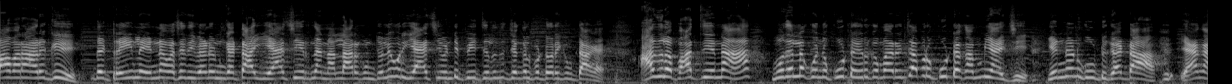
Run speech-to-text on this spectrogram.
ஓவரா இருக்கு. இந்த ட்ரெயின்ல என்ன வசதி வேணும்னு கேட்டா ஏசி இருந்தா நல்லா இருக்கும்னு சொல்லி ஒரு ஏசி வண்டி பீச்சில இருந்து செங்கல்பட்டு வரைக்கும் விட்டாங்க. அதுல பார்த்தீங்கன்னா முதல்ல கொஞ்சம் கூட்டம் இருக்க மாதிரி இருந்துச்சு அப்புறம் கூட்டம் கம்மி ஆயிடுச்சு என்னன்னு கூப்பிட்டு கேட்டா ஏங்க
